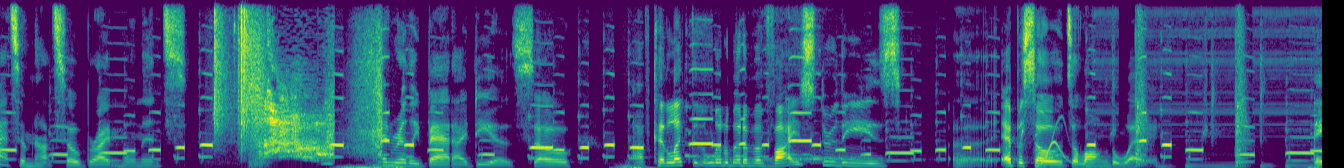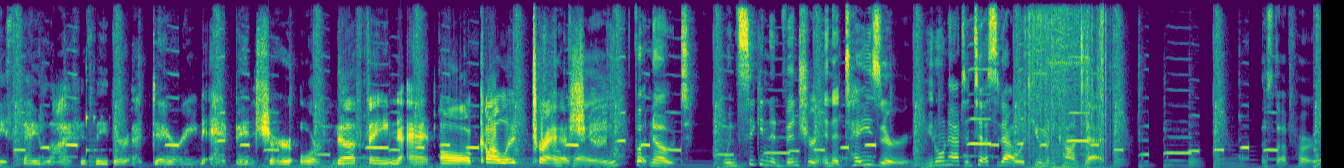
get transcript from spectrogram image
had some not so bright moments and really bad ideas. So I've collected a little bit of advice through these uh, episodes along the way. They say life is either a daring adventure or nothing at all. Call it trash. Okay. Footnote When seeking adventure in a taser, you don't have to test it out with human contact. The stuff hurts.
